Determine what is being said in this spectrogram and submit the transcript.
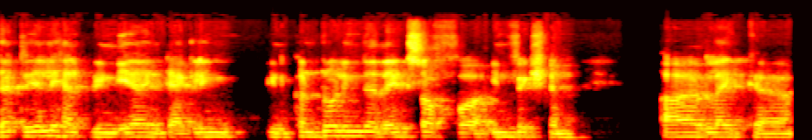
that really helped India in tackling, in controlling the rates of uh, infection are like uh,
